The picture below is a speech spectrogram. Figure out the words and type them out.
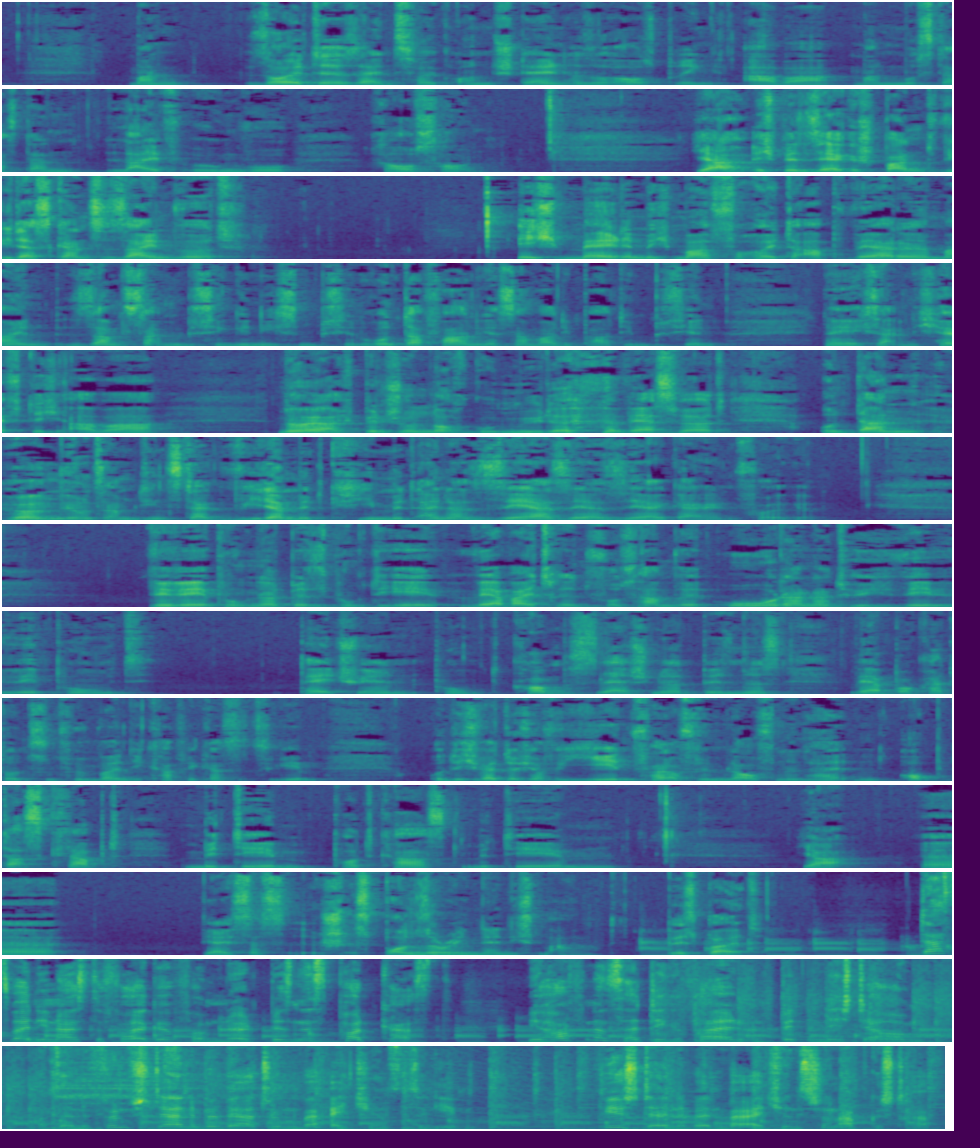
Man sollte sein Zeug on stellen, also rausbringen, aber man muss das dann live irgendwo raushauen ja, ich bin sehr gespannt, wie das Ganze sein wird. Ich melde mich mal für heute ab, werde meinen Samstag ein bisschen genießen, ein bisschen runterfahren. Gestern war die Party ein bisschen, naja, ich sage nicht heftig, aber naja, ich bin schon noch gut müde, wer es hört. Und dann hören wir uns am Dienstag wieder mit Cream mit einer sehr, sehr, sehr geilen Folge www.nerdbusiness.de, wer weitere Infos haben will, oder natürlich www.patreon.com slash nerdbusiness wer Bock hat, uns einen Fünfer in die Kaffeekasse zu geben. Und ich werde euch auf jeden Fall auf dem Laufenden halten, ob das klappt mit dem Podcast, mit dem, ja, äh, wie heißt das, Sponsoring nenne ich es mal. Bis bald. Das war die neueste Folge vom Nerd Business Podcast. Wir hoffen, es hat dir gefallen und bitten dich darum, uns eine 5-Sterne-Bewertung bei iTunes zu geben. Vier Sterne werden bei iTunes schon abgestraft.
